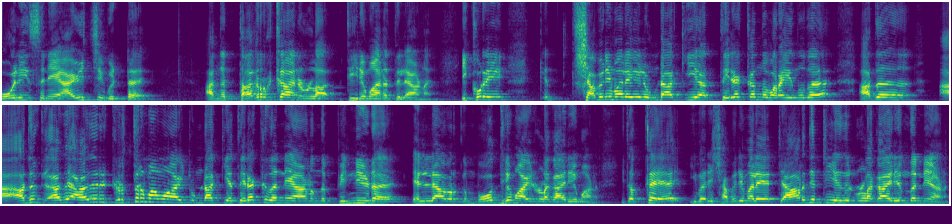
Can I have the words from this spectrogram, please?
പോലീസിനെ അഴിച്ചുവിട്ട് അങ്ങ് തകർക്കാനുള്ള തീരുമാനത്തിലാണ്. ഇക്കുറി ശബരിമലയിൽ ഉണ്ടാക്കിയ തിരക്കെന്ന് പറയുന്നത് അത് അത് അത് അതൊരു കൃത്രിമമായിട്ടുണ്ടാക്കിയ തിരക്ക് തന്നെയാണെന്ന് പിന്നീട് എല്ലാവർക്കും ബോധ്യമായിട്ടുള്ള കാര്യമാണ്. ഇതൊക്കെ ഇവർ ശബരിമലയെ ടാർജറ്റ് ചെയ്തിട്ടുള്ള കാര്യം തന്നെയാണ്.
